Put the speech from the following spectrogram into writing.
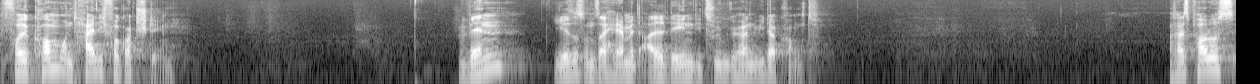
vollkommen und heilig vor Gott stehen. Wenn Jesus, unser Herr, mit all denen, die zu ihm gehören, wiederkommt. Das heißt, Paulus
